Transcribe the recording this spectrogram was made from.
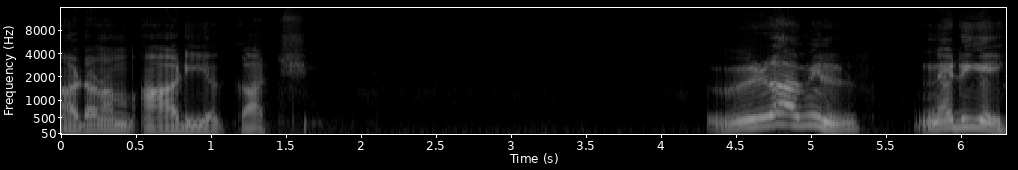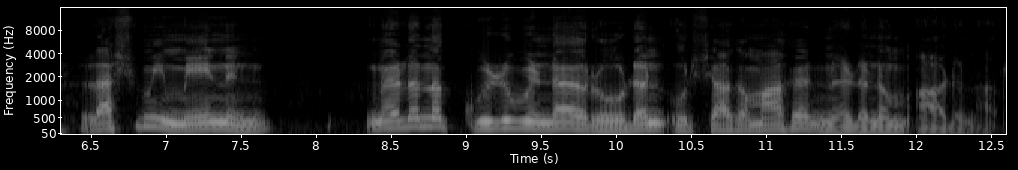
நடனம் ஆடிய காட்சி. விழாவில் நடிகை லக்ஷ்மி மேனன் நடனக்குழுவினருடன் உற்சாகமாக நடனம் ஆடினார்.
